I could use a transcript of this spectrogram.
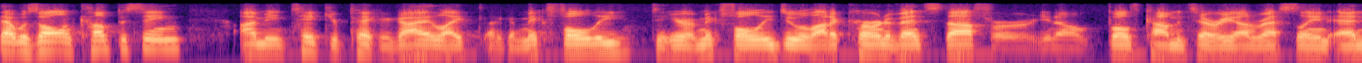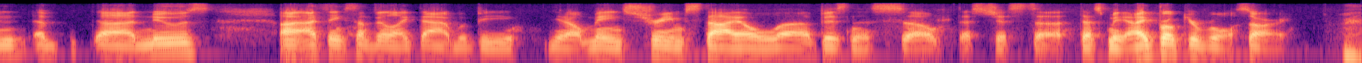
that was all encompassing, I mean, take your pick. A guy like like a Mick Foley to hear a Mick Foley do a lot of current event stuff, or you know, both commentary on wrestling and uh, uh, news. Uh, I think something like that would be you know mainstream style uh, business. So that's just uh, that's me. I broke your rule. Sorry.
